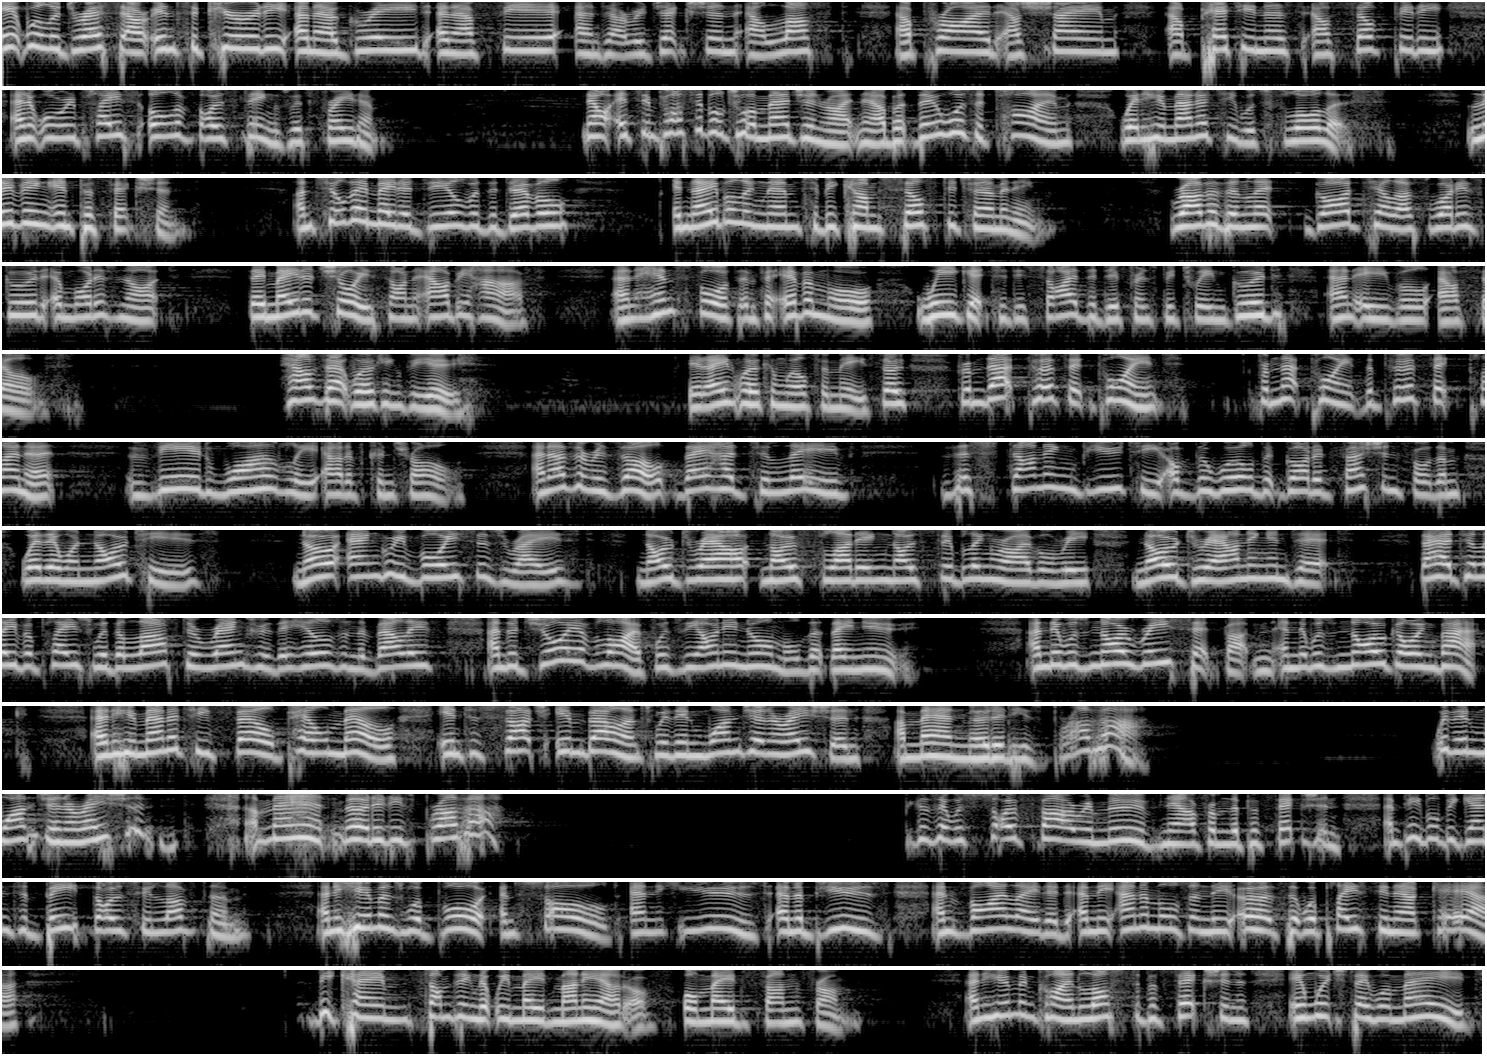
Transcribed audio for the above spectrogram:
it will address our insecurity and our greed and our fear and our rejection, our lust, our pride, our shame, our pettiness, our self pity, and it will replace all of those things with freedom. Now, it's impossible to imagine right now, but there was a time when humanity was flawless, living in perfection, until they made a deal with the devil, enabling them to become self determining. Rather than let God tell us what is good and what is not, they made a choice on our behalf. And henceforth and forevermore, we get to decide the difference between good and evil ourselves. How's that working for you? It ain't working well for me. So, from that perfect point, from that point, the perfect planet veered wildly out of control. And as a result, they had to leave the stunning beauty of the world that God had fashioned for them, where there were no tears, no angry voices raised, no drought, no flooding, no sibling rivalry, no drowning in debt. They had to leave a place where the laughter rang through the hills and the valleys, and the joy of life was the only normal that they knew. And there was no reset button, and there was no going back. And humanity fell pell mell into such imbalance within one generation, a man murdered his brother. Within one generation, a man murdered his brother. Because they were so far removed now from the perfection, and people began to beat those who loved them. And humans were bought and sold and used and abused and violated, and the animals and the earth that were placed in our care became something that we made money out of or made fun from. And humankind lost the perfection in which they were made.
